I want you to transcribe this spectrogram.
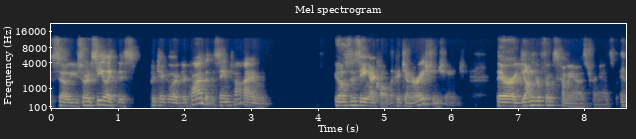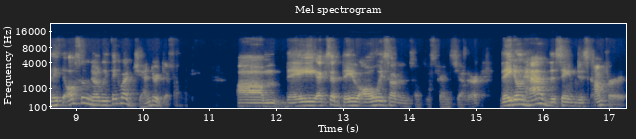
so you sort of see like this particular decline, but at the same time, you're also seeing, I call it like a generation change. There are younger folks coming out as trans, and they also notably think about gender differently. Um, they, like I said, they always thought of themselves as transgender. They don't have the same discomfort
